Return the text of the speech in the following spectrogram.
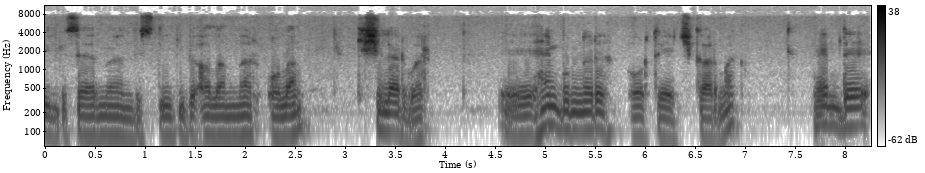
bilgisayar mühendisliği gibi alanlar olan kişiler var. Ee, hem bunları ortaya çıkarmak hem de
